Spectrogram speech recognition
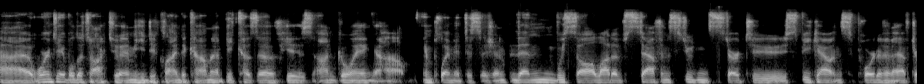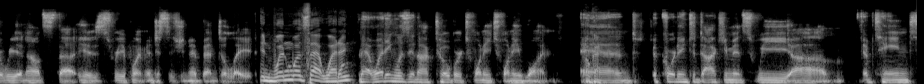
Uh, weren't able to talk to him. He declined to comment because of his ongoing uh, employment decision. Then we saw a lot of staff and students start to speak out in support of him after we announced that his reappointment decision had been delayed. And when was that wedding? That wedding was in October 2021. Okay. And according to documents we um, obtained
